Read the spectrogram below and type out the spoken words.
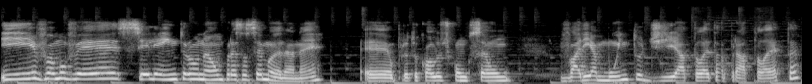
E vamos ver se ele entra ou não para essa semana, né? É, o protocolo de concussão varia muito de atleta para atleta,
